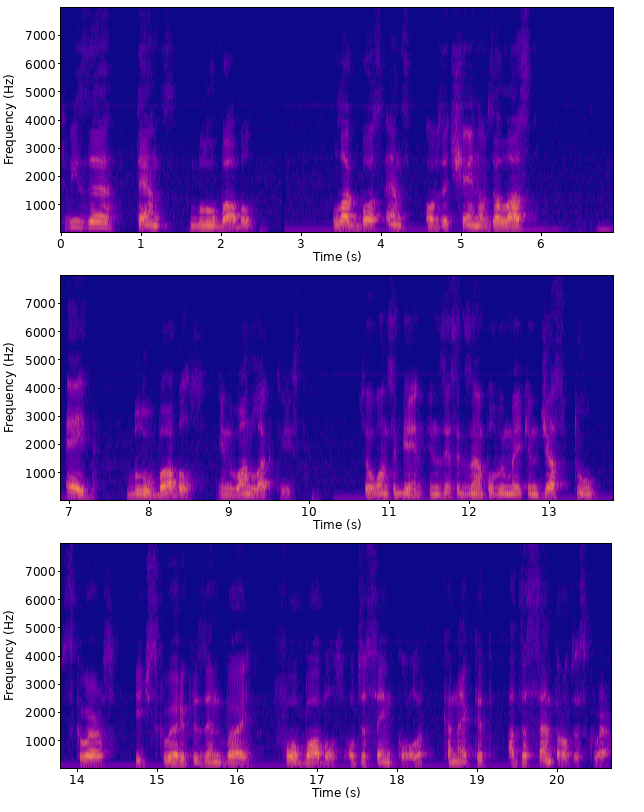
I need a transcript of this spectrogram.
Twist the 10th blue bubble. Lock both ends of the chain of the last 8 blue bubbles in one lock twist. So once again, in this example we're making just two squares, each square represented by 4 bubbles of the same color connected at the center of the square.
